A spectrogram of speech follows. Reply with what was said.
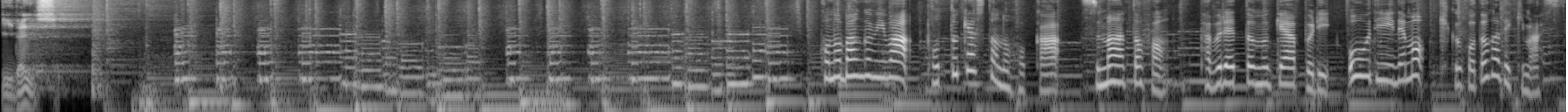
遺伝子。この番組はポッドキャストのほかスマートフォンタブレット向けアプリオーディでも聞くことができます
